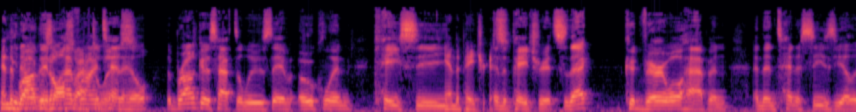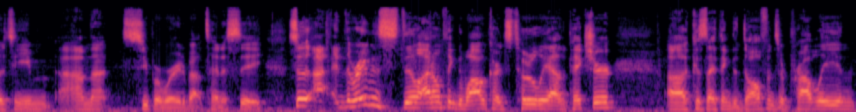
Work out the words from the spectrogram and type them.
And the you know, Broncos they don't also have have Ryan to lose. Tannehill. The Broncos have to lose. They have Oakland, KC, And the Patriots. and the Patriots. So that could very well happen. And then Tennessee is the other team. I'm not super worried about Tennessee. So I, the Ravens still, I don't think the wild card's totally out of the picture because I think the Dolphins are probably in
